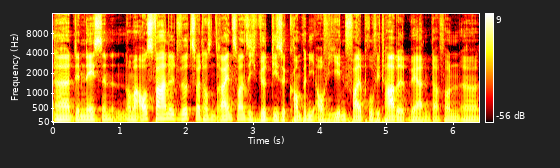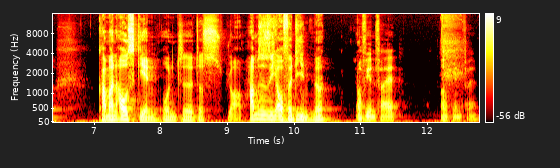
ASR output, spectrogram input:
äh, demnächst nochmal ausverhandelt wird, 2023, wird diese Company auf jeden Fall profitabel werden. Davon äh, kann man ausgehen. Und äh, das ja, haben sie sich auch verdient, ne? Auf jeden Fall. Auf jeden Fall.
